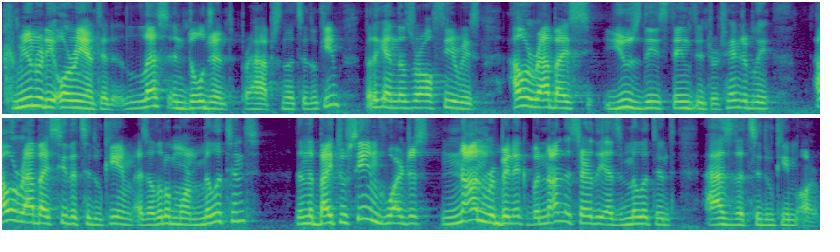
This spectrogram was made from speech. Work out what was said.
community oriented, less indulgent perhaps than the Tzedukim. But again, those are all theories. Our rabbis use these things interchangeably. Our rabbis see the Tzedukim as a little more militant than the Baitusim, who are just non rabbinic, but not necessarily as militant as the Tzedukim are.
